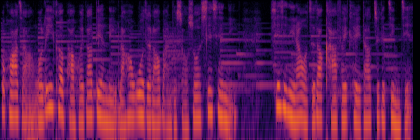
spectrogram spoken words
不夸张，我立刻跑回到店里，然后握着老板的手说：“谢谢你。”谢谢你让我知道咖啡可以到这个境界。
